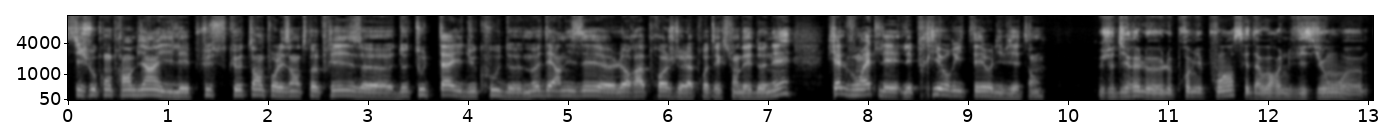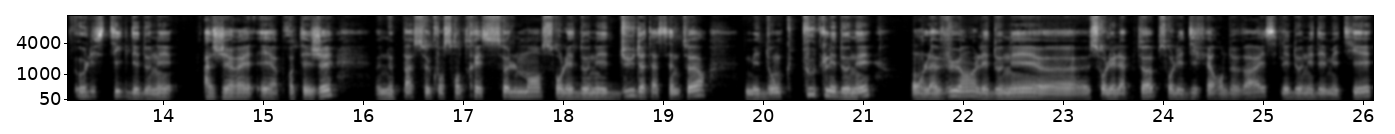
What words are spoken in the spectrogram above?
si je vous comprends bien, il est plus que temps pour les entreprises euh, de toute taille, du coup, de moderniser euh, leur approche de la protection des données. Quelles vont être les, priorités, Olivier Tan? Je dirais le, le premier point, c'est d'avoir une vision euh, holistique des données à gérer et à protéger. Ne pas se concentrer seulement sur les données du data center, mais donc toutes les données. On l'a vu, hein, les données sur les laptops, sur les différents devices, les données des métiers,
